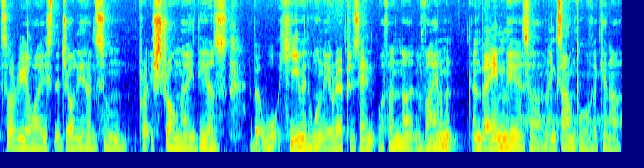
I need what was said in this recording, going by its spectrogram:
sort of realised that Johnny had some pretty strong ideas about what he would want to represent within that environment. And behind me is an example of the kind of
